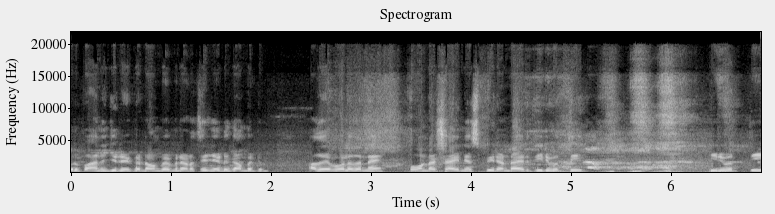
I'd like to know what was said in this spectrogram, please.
ഒരു പതിനഞ്ച് രൂപയൊക്കെ ഡൗൺ പേയ്മെന്റ് അടച്ച് കഴിഞ്ഞാൽ എടുക്കാൻ പറ്റും. അതേപോലെ തന്നെ ഹോണ്ട ഷൈൻ എസ് പി രണ്ടായിരത്തി ഇരുപത്തി ഇരുപത്തി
